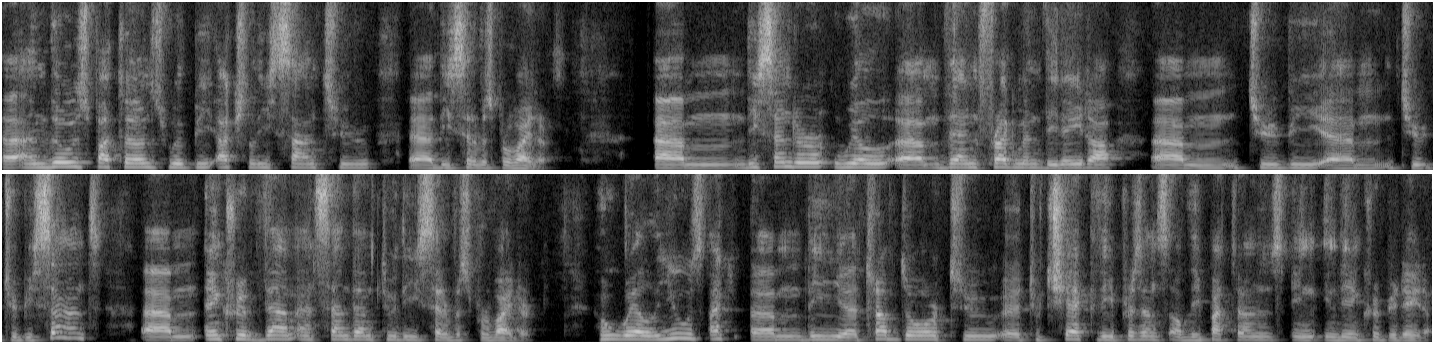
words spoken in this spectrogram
uh, and those patterns will be actually sent to uh, the service provider. Um, the sender will um, then fragment the data um, to be um, to to be sent, encrypt them, and send them to the service provider who will use um, the uh, trapdoor to, uh, to check the presence of the patterns in, in the encrypted data.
